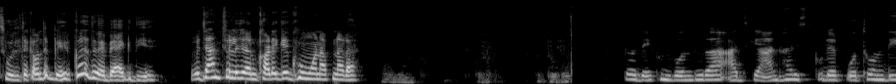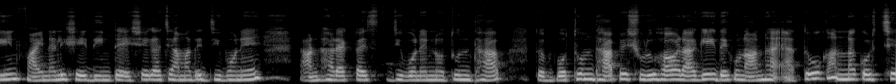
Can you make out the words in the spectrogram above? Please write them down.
স্কুল থেকে আমাদের বের করে দেবে ব্যাগ দিয়ে। যান চলে যান, ঘরে গিয়ে ঘুমোন আপনারা। দেখুন বন্ধুরা, আজকে আনহার স্কুলের প্রথম দিন। ফাইনালি সেই দিনটা এসে গেছে আমাদের জীবনে। আনহার একটা জীবনের নতুন ধাপ। তো প্রথম ধাপে শুরু হওয়ার আগেই দেখুন আনহা এত কান্না করছে।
